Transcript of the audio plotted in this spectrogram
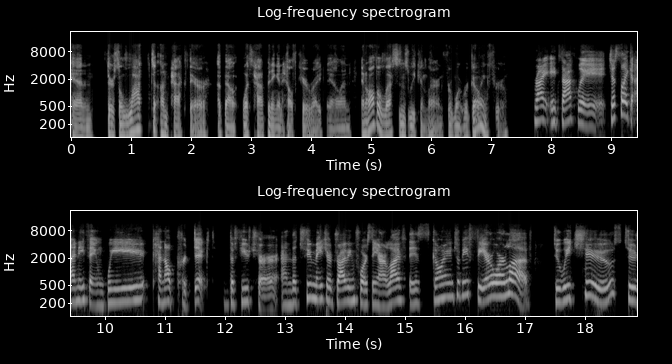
And there's a lot to unpack there about what's happening in healthcare right now and, and all the lessons we can learn from what we're going through. Right, exactly. Just like anything, we cannot predict the future. And the two major driving forces in our life is going to be fear or love. Do we choose to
